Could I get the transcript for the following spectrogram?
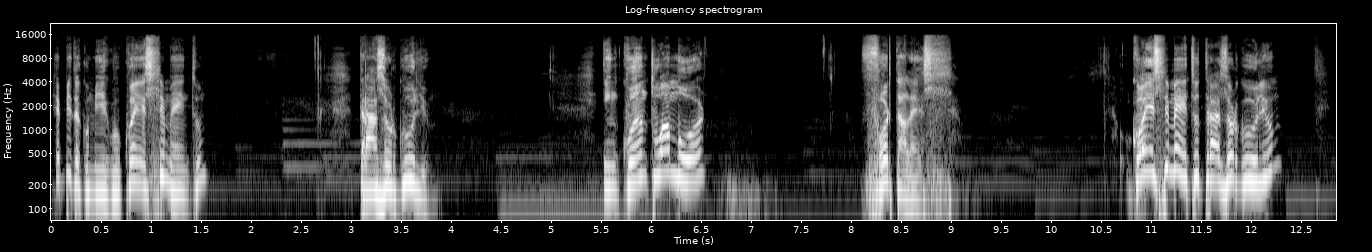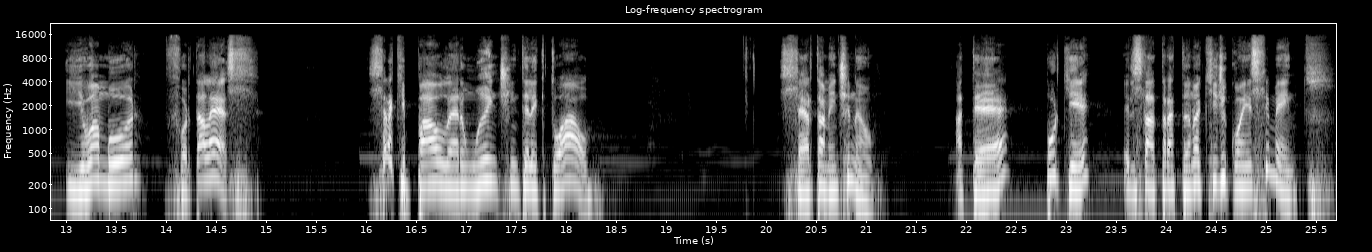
Repita comigo: conhecimento traz orgulho, enquanto o amor fortalece. O conhecimento traz orgulho e o amor fortalece. Será que Paulo era um anti-intelectual? Certamente não. Até porque ele está tratando aqui de conhecimento.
